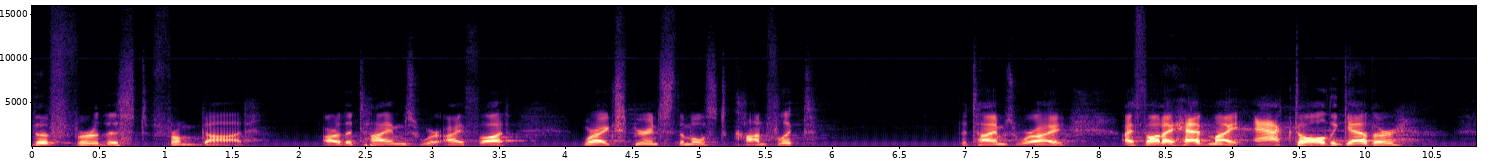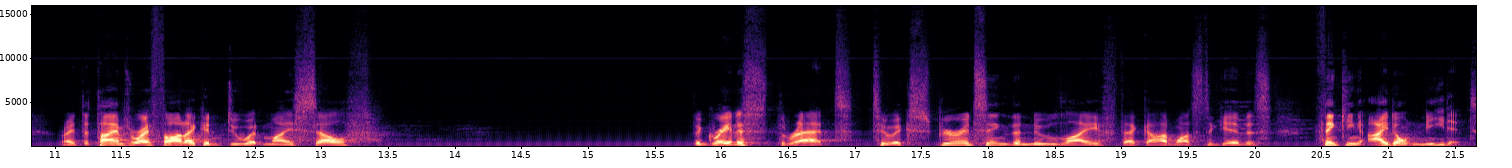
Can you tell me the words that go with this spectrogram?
the furthest from God are the times where I thought, where I experienced the most conflict, the times where I, I thought I had my act all together, right? The times where I thought I could do it myself. The greatest threat to experiencing the new life that God wants to give is thinking I don't need it.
